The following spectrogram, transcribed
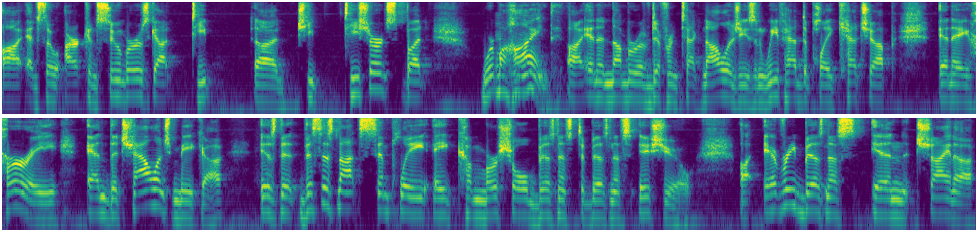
Uh, and so our consumers got cheap, uh, cheap T-shirts, but we're mm-hmm. behind uh, in a number of different technologies, and we've had to play catch up in a hurry. And the challenge, Mika, is that this is not simply a commercial business to business issue. Uh, every business in China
